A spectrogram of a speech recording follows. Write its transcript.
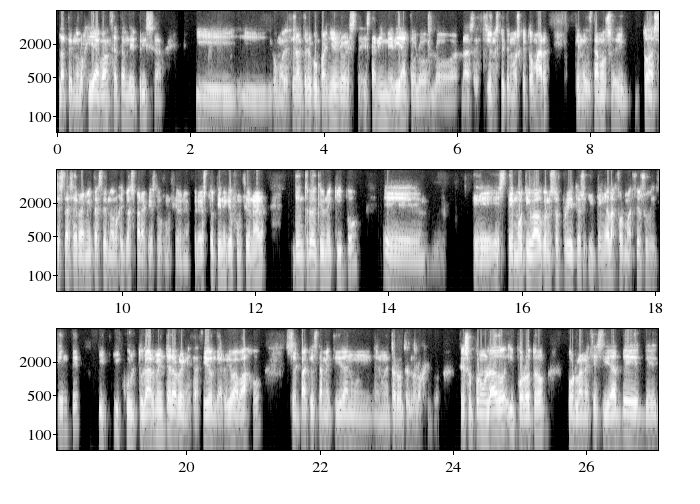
la tecnología avanza tan deprisa y, como decía el compañero, es, tan inmediato las decisiones que tenemos que tomar que necesitamos eh, todas estas herramientas tecnológicas para que esto funcione. Pero esto tiene que funcionar dentro de que un equipo eh, eh, esté motivado con estos proyectos y tenga la formación suficiente y, culturalmente la organización de arriba abajo sepa que está metida en un, entorno tecnológico. Eso por un lado y por otro, por la necesidad de,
